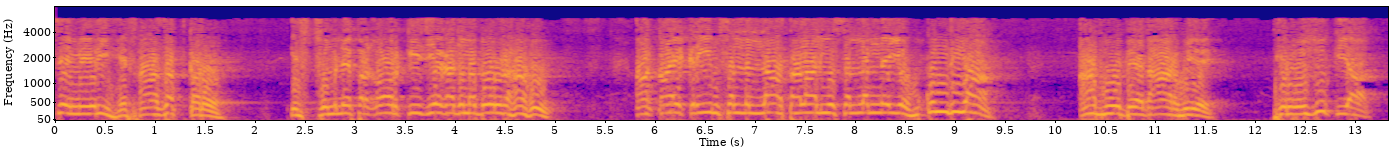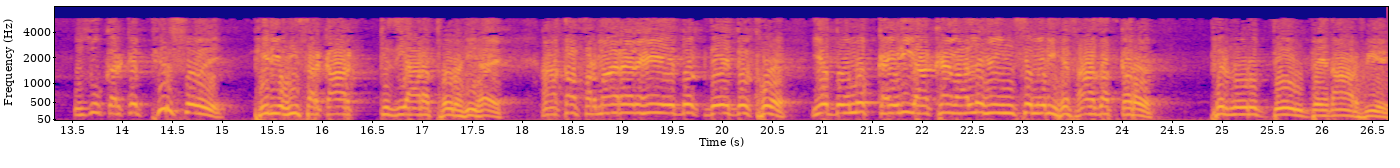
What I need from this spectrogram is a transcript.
سے میری حفاظت کرو۔ اس جملے پر غور کیجیے گا جو میں بول رہا ہوں۔ آقائے کریم صلی اللہ تعالی علیہ وسلم نے یہ حکم دیا۔ اب وہ بیدار ہوئے، پھر وضو کیا، وضو کر کے پھر سوئے، پھر یہی سرکار کی زیارت ہو رہی ہے۔ آقا فرما رہے ہیں، یہ دو دے، دیکھو، یہ دونوں کیری آنکھیں والے ہیں، ان سے میری حفاظت کرو۔ پھر نور الدین بیدار ہوئے۔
